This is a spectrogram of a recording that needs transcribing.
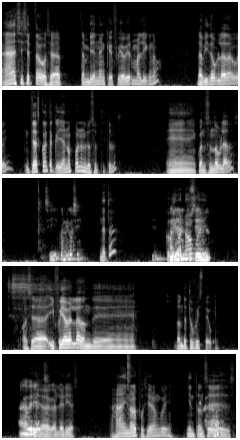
ah, sí es cierto, o sea, también en que fui a ver Maligno, la vi doblada, güey. ¿Te das cuenta que ya no ponen los subtítulos? Eh, cuando son doblados. Sí, conmigo sí. ¿Neta? sí. Conmigo no, pues, güey. O sea, y fui a verla donde... Donde tú fuiste, güey. ¿A Fui galerías? a galerías. Ajá, y no lo pusieron, güey. Y entonces...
